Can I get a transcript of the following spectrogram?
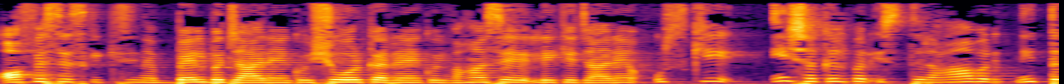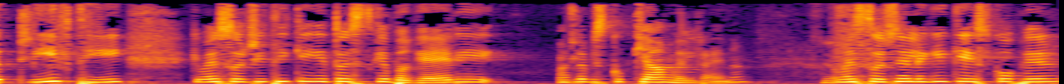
آفیسز کی کسی نے بیل بجا رہے ہیں کوئی شور کر رہے ہیں کوئی وہاں سے لے کے جا رہے ہیں اس کی شکل پر استراب اور اتنی تکلیف تھی کہ میں سوچی تھی کہ یہ تو اس کے بغیر ہی مطلب اس کو کیا مل رہا ہے نا۔ میں سوچنے لگی کہ اس کو پھر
